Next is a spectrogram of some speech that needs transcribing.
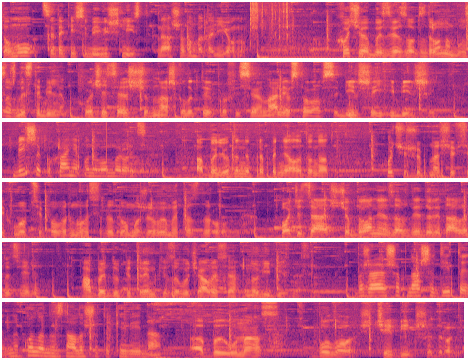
Тому це такий собі вішліст нашого батальйону. Хочу, аби зв'язок з дроном був завжди стабільним. Хочеться, щоб наш колектив професіоналів ставав все більший і більший. Більше кохання у новому році. аби люди не припиняли донатити. Хочу, щоб наші всі хлопці повернулися додому живими та здоровими. Хочеться, щоб дрони завжди долітали до цілі. аби до підтримки залучалися нові бізнеси. Бажаю, щоб наші діти ніколи не знали, що таке війна. аби у нас було ще більше дронів.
